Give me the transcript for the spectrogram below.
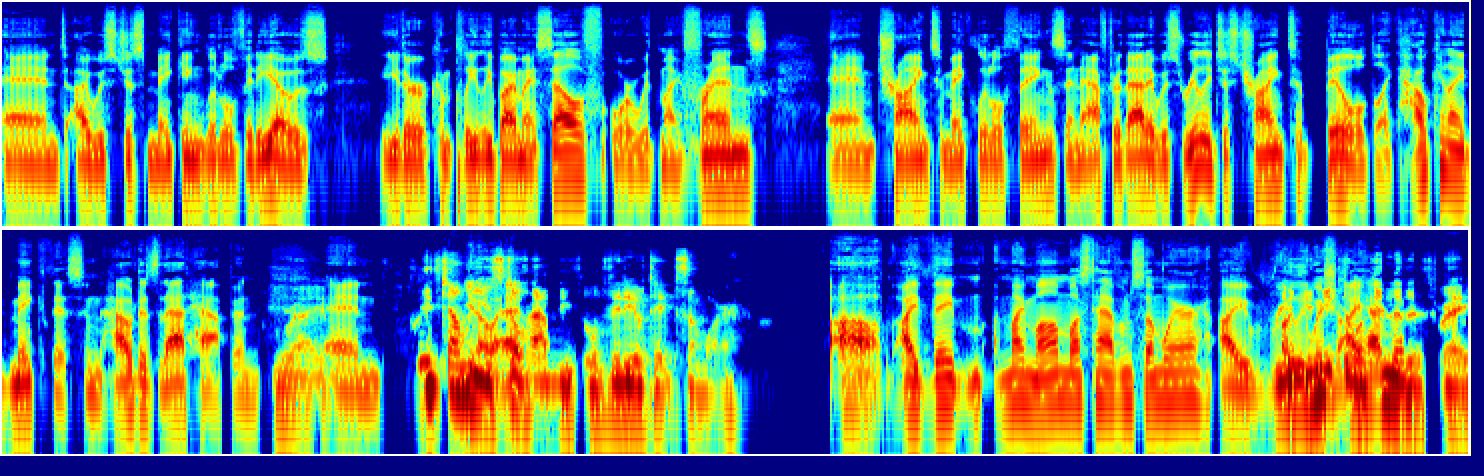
and I was just making little videos either completely by myself or with my friends and trying to make little things and after that it was really just trying to build like how can i make this and how does that happen Right. and Please tell me you you, still at- have these old videotapes somewhere. Uh, i they my mom must have them somewhere. I Oh, really you wish i had them. this, Ray.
